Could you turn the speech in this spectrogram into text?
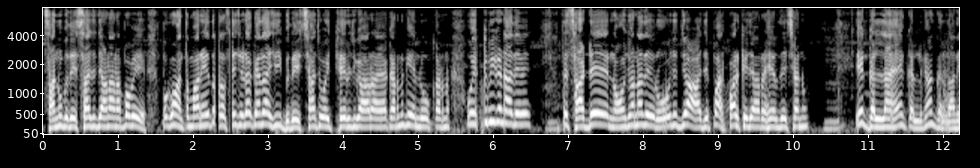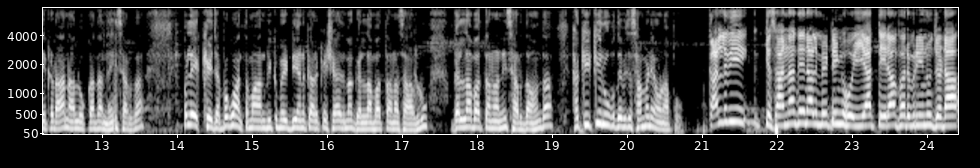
ਸਾਨੂੰ ਵਿਦੇਸ਼ਾਂ 'ਚ ਜਾਣਾ ਨਾ ਪਵੇ। ਭਗਵੰਤ ਮਾਨ ਇਹ ਤਾਂ ਦੱਸੇ ਜਿਹੜਾ ਕਹਿੰਦਾ ਸੀ ਵਿਦੇਸ਼ਾਂ 'ਚੋਂ ਇੱਥੇ ਰੁਜ਼ਗਾਰ ਆਇਆ ਕਰਨਗੇ ਲੋਕ ਕਰਨ ਉਹ ਇੱਕ ਵੀ ਗਿਣਾ ਦੇਵੇ। ਤੇ ਸਾਡੇ ਨੌਜਵਾਨਾਂ ਦੇ ਰੋਜ਼ ਜਹਾਜ਼ ਭਰ ਭਰ ਕੇ ਜਾ ਰਹੇ ਆ ਵਿਦੇਸ਼ਾਂ ਨੂੰ। ਇਹ ਗੱਲਾਂ ਹੈ ਗੱਲਾਂ ਗੱਲਾਂ ਦੇ ਕੜਾਹ ਨਾਲ ਲੋਕਾਂ ਦਾ ਨਹੀਂ ਸਰਦਾ। ਭੁਲੇਖੇ 'ਚ ਭਗਵੰਤ ਮਾਨ ਵੀ ਕਮੇਡੀਅਨ ਕਰਕੇ ਸ਼ਾਇਦ ਮੈਂ ਗੱਲਾਂ ਬਾਤਾਂ ਨਾਲ ਸਾਰ ਲੂੰ ਗੱਲਾਂ ਬਾਤਾਂ ਨਾਲ ਨਹੀਂ ਸਰਦਾ ਹੁੰਦਾ। ਹਕੀਕੀ ਰੂਪ ਦੇ ਵਿੱਚ ਸਾਹਮਣੇ ਆਉਣਾ ਪਊ। ਕੱਲ ਵੀ ਕਿਸਾਨਾਂ ਦੇ ਨਾਲ ਮੀਟਿੰਗ ਹੋਈ ਆ 13 ਫਰਵਰੀ ਨੂੰ ਜਿਹੜਾ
